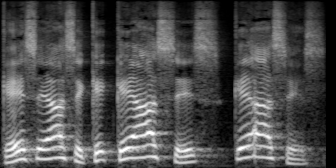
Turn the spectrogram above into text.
¿Qué se hace? ¿Qué, haces? ¿Qué haces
